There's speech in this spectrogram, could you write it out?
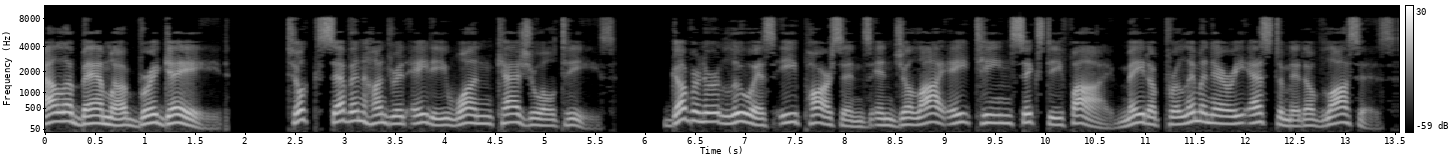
Alabama Brigade took 781 casualties. Governor Lewis E. Parsons in July 1865 made a preliminary estimate of losses.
